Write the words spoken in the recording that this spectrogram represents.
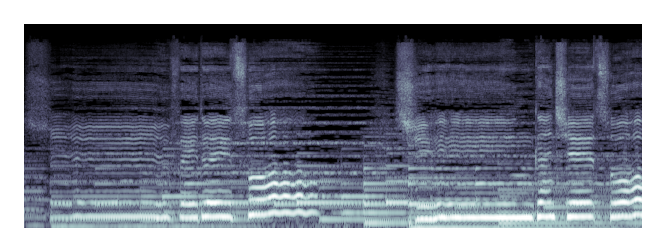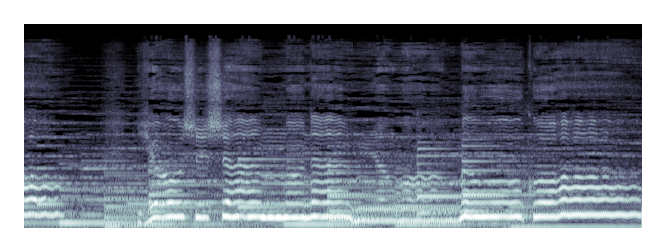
是非对错情感切磋又是什么能让我们无果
